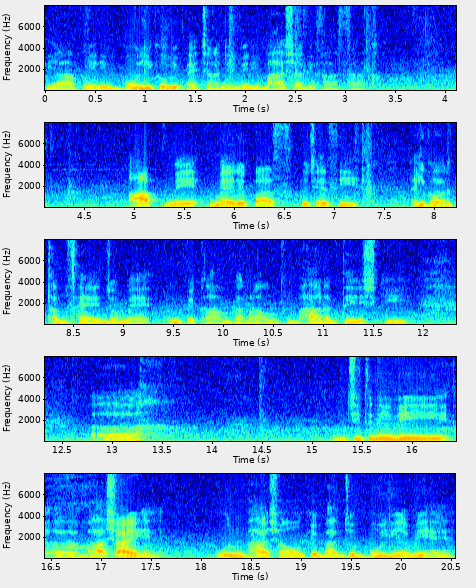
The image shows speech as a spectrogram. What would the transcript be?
कि आप मेरी बोली को भी पहचानें, मेरी भाषा के साथ साथ आप में, मेरे पास कुछ ऐसी एल्गोरिथम्स हैं जो मैं इन पे काम कर रहा हूँ कि भारत देश की जितनी भी भाषाएँ हैं, उन भाषाओं के बाद जो बोलियाँ भी हैं,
